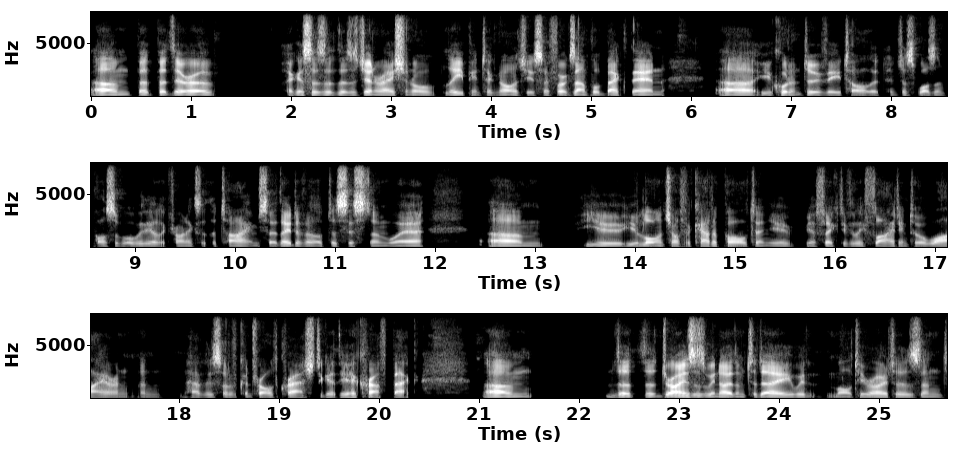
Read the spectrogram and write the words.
Um, but but there are I guess there's a, there's a generational leap in technology. So, for example, back then, uh, you couldn't do VTOL; it, it, just wasn't possible with the electronics at the time. So they developed a system where um, you you launch off a catapult and you, you, effectively fly it into a wire and, and have this sort of controlled crash to get the aircraft back. Um, the the drones as we know them today with multi rotors and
